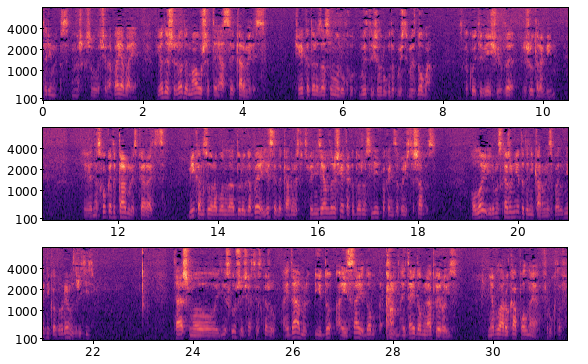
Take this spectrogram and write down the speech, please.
повторим немножко, что было вчера. Бая бая. Йода шелода мауша таясе кармелис. Человек, который засунул руку, вытащил руку, допустим, из дома с какой-то вещью в решут рабим. И насколько это кармелис, какая разница? Концу рабона дура габе, если это кармелис, то теперь нельзя возвращать, так и должен сидеть, пока не закончится шабас. Олой, или мы скажем, нет, это не кармелис, поэтому нет никакой проблемы, возвратить. Ташмо, иди слушай, сейчас я скажу. Айда идо, айса и дом, айта и дом ляпли ройс. У нее была рука полная фруктов.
